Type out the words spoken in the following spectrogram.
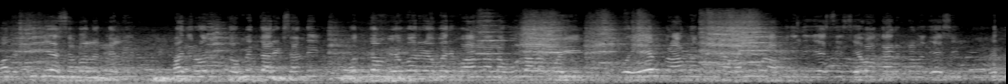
వాళ్ళు టీజీఎస్ సభలకు వెళ్ళి పది రోజులు తొమ్మిది తారీఖు సంది మొత్తం ఎవరు ఎవరి వాళ్ళ ఊళ్ళలో పోయి ఏం ప్రాబ్లమ్స్ ఉన్నాయో అవన్నీ కూడా అభివృద్ధి చేసి సేవా కార్యక్రమం చేసి పెద్ద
